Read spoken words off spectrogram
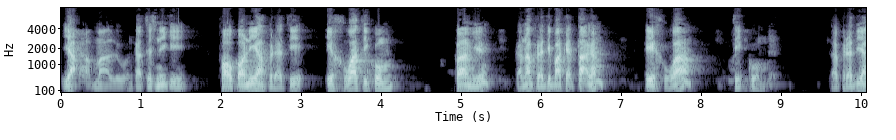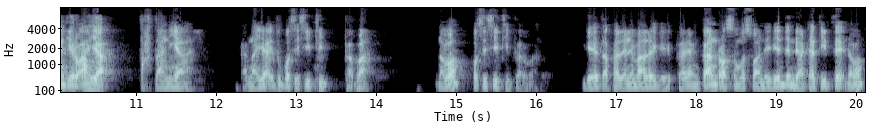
ya malu. Kados niki fokonia berarti ikhwatikum. Paham ya? Karena berarti pakai tak kan? Ikhwatikum. Nah, berarti yang kira ya tahtaniyah. Karena ya itu posisi di bawah. Napa? Posisi di bawah. Gitu, tak baleni malah gitu. Bayangkan Rasul Usman ini jadi ada titik, napa?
